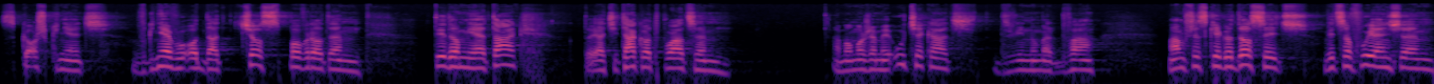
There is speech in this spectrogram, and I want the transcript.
Skoszknieć, w gniewu oddać cios z powrotem. Ty do mnie tak, to ja ci tak odpłacę. Albo możemy uciekać, drzwi numer dwa. Mam wszystkiego dosyć, wycofuję się,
